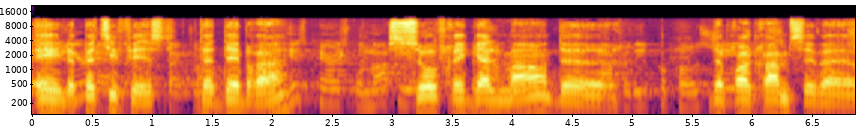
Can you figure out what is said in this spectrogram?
Et le petit-fils de Debra souffre également de, de programmes sévères.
